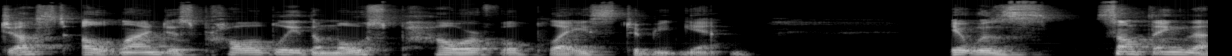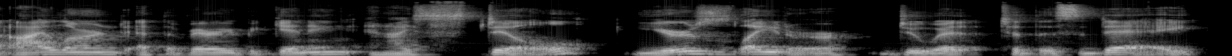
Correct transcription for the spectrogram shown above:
just outlined is probably the most powerful place to begin. It was something that I learned at the very beginning, and I still, years later, do it to this day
